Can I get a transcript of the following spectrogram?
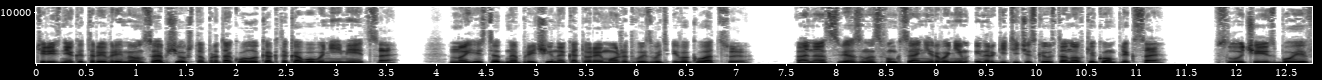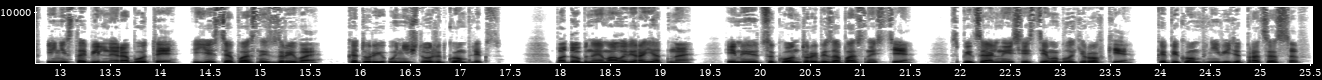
Через некоторое время он сообщил, что протокола как такового не имеется. Но есть одна причина, которая может вызвать эвакуацию. Она связана с функционированием энергетической установки комплекса. В случае сбоев и нестабильной работы есть опасность взрыва, который уничтожит комплекс. Подобное маловероятно. Имеются контуры безопасности, специальные системы блокировки. Копикомп не видит процессов,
